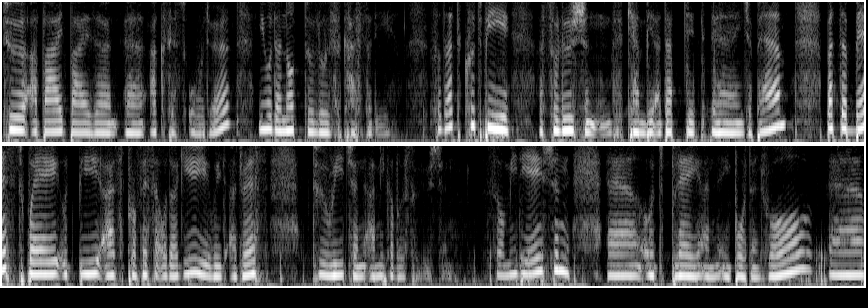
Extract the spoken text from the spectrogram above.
to abide by the uh, access order in order not to lose custody. So that could be a solution that can be adapted uh, in Japan. But the best way would be, as Professor Odagiri would address, to reach an amicable solution. So mediation uh, would play an important role, uh,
